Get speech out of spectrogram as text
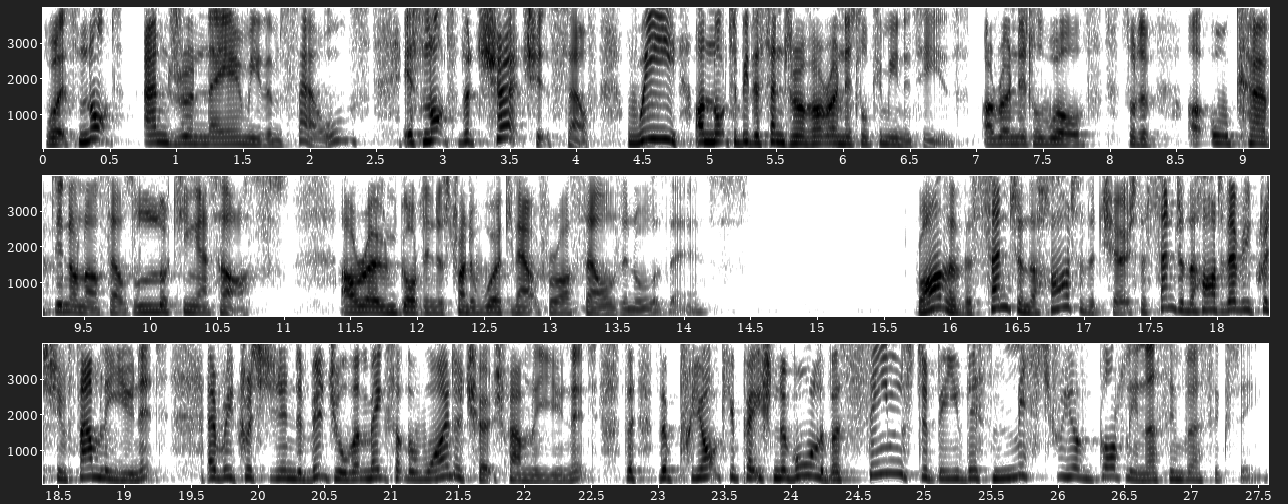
Well, it's not Andrew and Naomi themselves. It's not the church itself. We are not to be the center of our own little communities, our own little worlds, sort of uh, all curved in on ourselves, looking at us, our own godliness, trying to work it out for ourselves in all of this. Rather, the center and the heart of the church, the center and the heart of every Christian family unit, every Christian individual that makes up the wider church family unit, the, the preoccupation of all of us seems to be this mystery of godliness in verse 16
